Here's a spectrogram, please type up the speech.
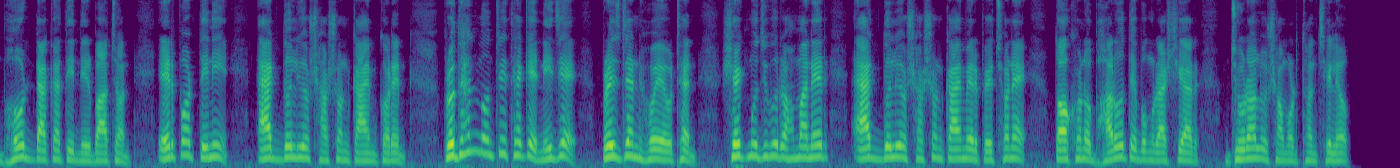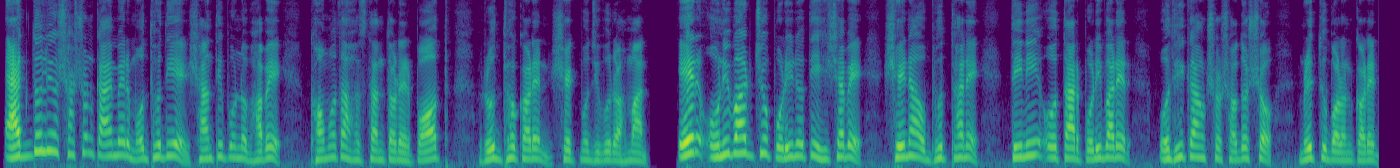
ভোট ডাকাতি নির্বাচন। এরপর তিনি একদলীয় শাসন কায়েম করেন। প্রধানমন্ত্রী থেকে নিজে প্রেসিডেন্ট হয়ে ওঠেন। শেখ মুজিবুর রহমানের একদলীয় শাসন কায়েমের পেছনে তখনও ভারত এবং রাশিয়ার জোরালো সমর্থন ছিল। একদলীয় শাসন কায়েমের মধ্য দিয়ে শান্তিপূর্ণভাবে ক্ষমতা হস্তান্তরের পথ রুদ্ধ করেন শেখ মুজিবুর রহমান। এর অনিবার্য পরিণতি হিসাবে সেনা অভ্যুত্থানে তিনি ও তার পরিবারের অধিকাংশ সদস্য মৃত্যুবরণ করেন।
